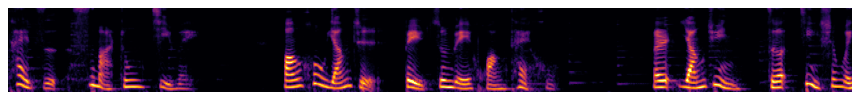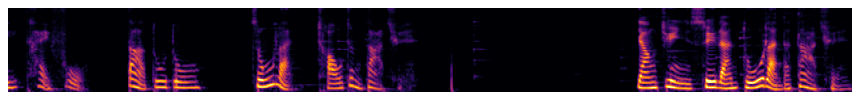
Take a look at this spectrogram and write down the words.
太子司马衷继位，皇后杨芷被尊为皇太后，而杨俊则晋升为太傅、大都督，总揽朝政大权。杨俊虽然独揽了大权，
